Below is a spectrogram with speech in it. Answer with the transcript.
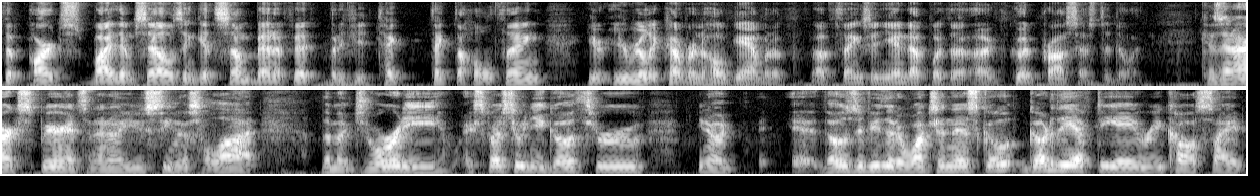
the parts by themselves and get some benefit, but if you take take the whole thing, you're, you're really covering the whole gamut of, of things, and you end up with a, a good process to do it. Because in our experience, and I know you've seen this a lot, the majority, especially when you go through, you know, those of you that are watching this, go go to the FDA recall site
